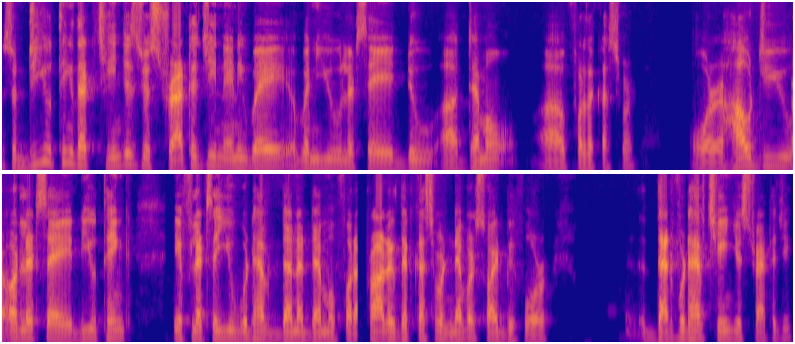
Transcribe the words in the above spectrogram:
So, do you think that changes your strategy in any way when you, let's say, do a demo uh, for the customer? Or how do you, or let's say, do you think if, let's say, you would have done a demo for a product that customer never saw it before, that would have changed your strategy?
